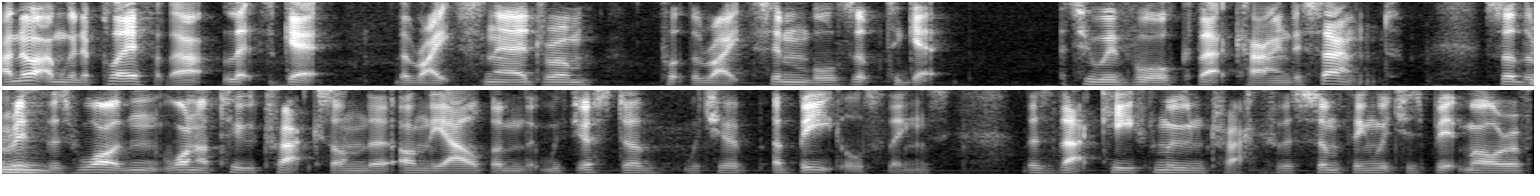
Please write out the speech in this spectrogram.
I know I'm going to play for that. Let's get the right snare drum, put the right cymbals up to get to evoke that kind of sound. So there is Mm. there's one one or two tracks on the on the album that we've just done, which are, are Beatles things. There's that Keith Moon track. There's something which is a bit more of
